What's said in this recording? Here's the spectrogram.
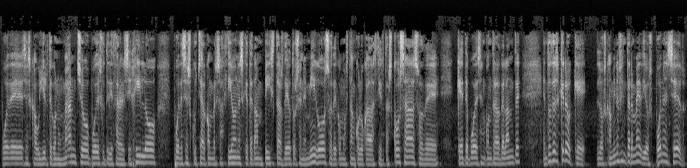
Puedes escabullirte con un gancho. Puedes utilizar el sigilo. Puedes escuchar conversaciones que te dan pistas de otros enemigos. O de cómo están colocadas ciertas cosas. O de qué te puedes encontrar delante. Entonces creo que los caminos intermedios pueden ser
